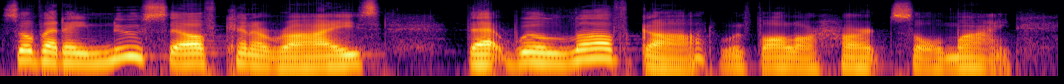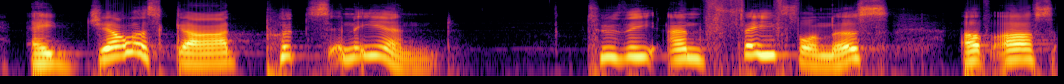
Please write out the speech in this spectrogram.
so that a new self can arise that will love God with all our heart, soul, mind. A jealous God puts an end to the unfaithfulness of us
